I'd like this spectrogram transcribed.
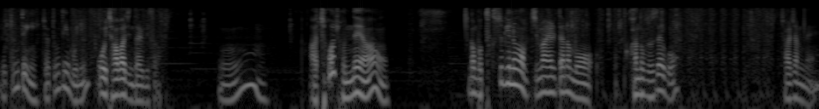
저 뚱땡이. 저 뚱땡이 뭐니? 오, 잡아진다, 여기서. 음. 아, 저거 좋네요. 그니까 뭐 특수 기능은 없지만 일단은 뭐, 관독도 세고. 잘 잡네.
